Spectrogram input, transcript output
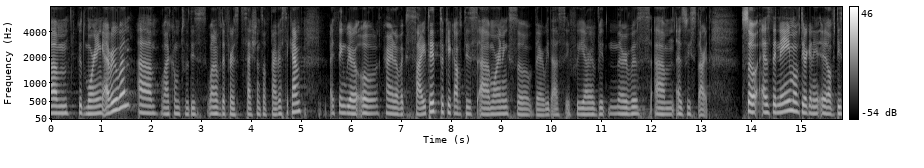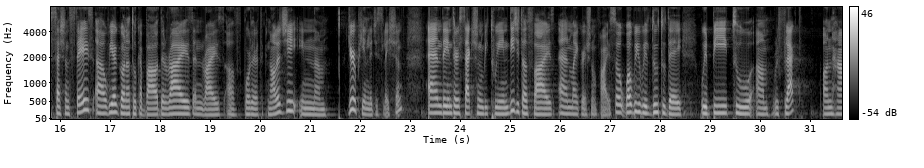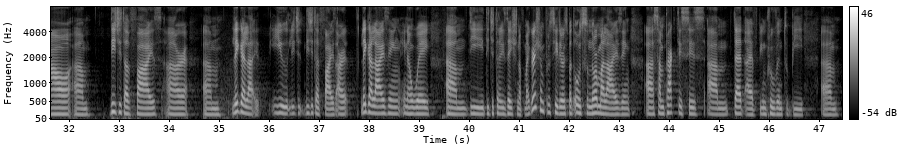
Um, good morning, everyone. Um, welcome to this one of the first sessions of Privacy Camp. I think we are all kind of excited to kick off this uh, morning, so bear with us if we are a bit nervous um, as we start. So as the name of, the of this session states, uh, we are going to talk about the rise and rise of border technology in um, European legislation and the intersection between digital files and migration files. So what we will do today will be to um, reflect on how um, digital files are um, legalized, EU digital files are legalizing in a way um, the digitalization of migration procedures, but also normalizing uh, some practices um, that have been proven to be um,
